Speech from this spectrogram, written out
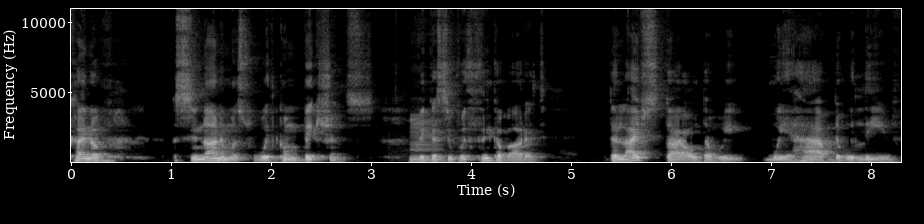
kind of synonymous with convictions hmm. because if we think about it, the lifestyle that we we have that we live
